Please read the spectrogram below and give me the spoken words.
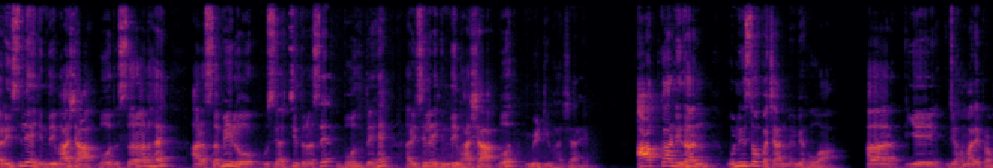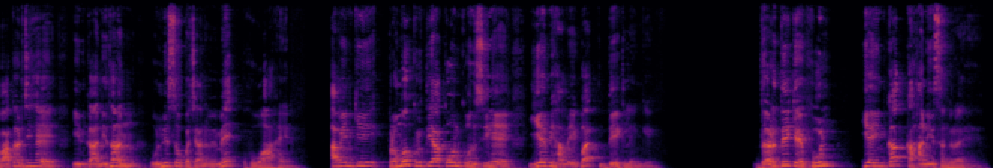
और इसलिए हिंदी भाषा बहुत सरल है और सभी लोग उसे अच्छी तरह से बोलते हैं और इसलिए हिंदी भाषा बहुत मीठी भाषा है। आपका निधन उन्नीस में हुआ। ये जो हमारे प्रभाकर जी है, इनका निधन उन्नीस में हुआ है। अब इनकी प्रमुख कृतियाँ कौन कौन सी है, ये भी हम एक बार देख लेंगे। धरती के फूल, ये इनका कहानी संग्रह है।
